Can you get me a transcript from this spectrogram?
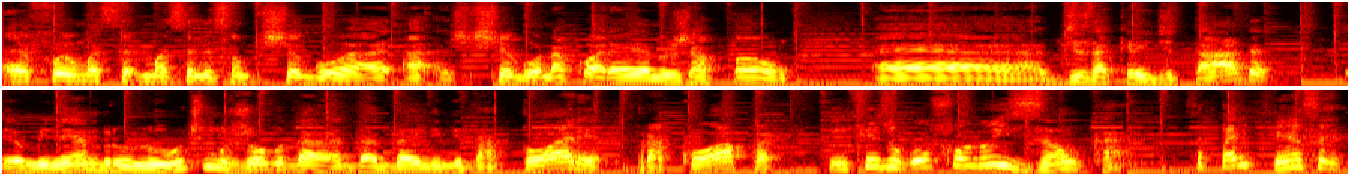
é, foi uma, uma seleção que chegou, a, a, chegou na Coreia, no Japão, é, desacreditada. Eu me lembro no último jogo da, da, da eliminatória para a Copa, quem fez o gol foi o Luizão, cara. Você para e pensa,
